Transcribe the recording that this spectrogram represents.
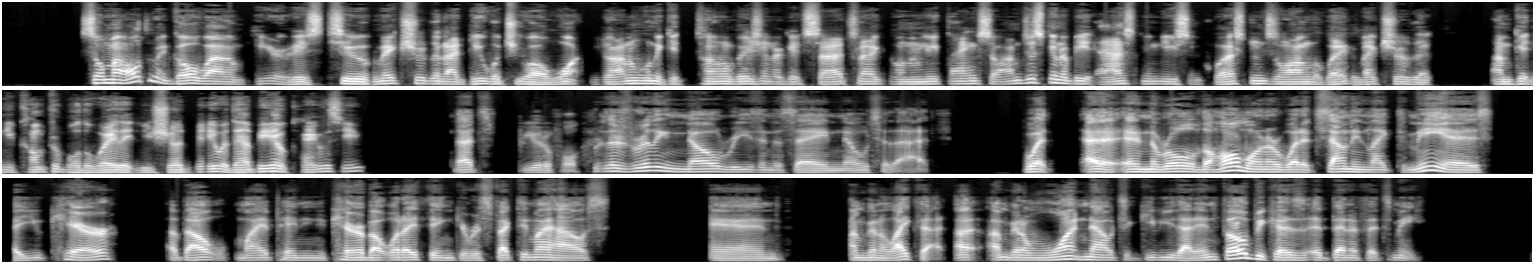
So my ultimate goal while I'm here is to make sure that I do what you all want. You know, I don't want to get tunnel vision or get sidetracked on anything. So I'm just going to be asking you some questions along the way to make sure that I'm getting you comfortable the way that you should be. Would that be okay with you? That's beautiful. There's really no reason to say no to that. What in the role of the homeowner, what it's sounding like to me is uh, you care about my opinion, you care about what I think, you're respecting my house, and I'm going to like that. I, I'm going to want now to give you that info because it benefits me.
